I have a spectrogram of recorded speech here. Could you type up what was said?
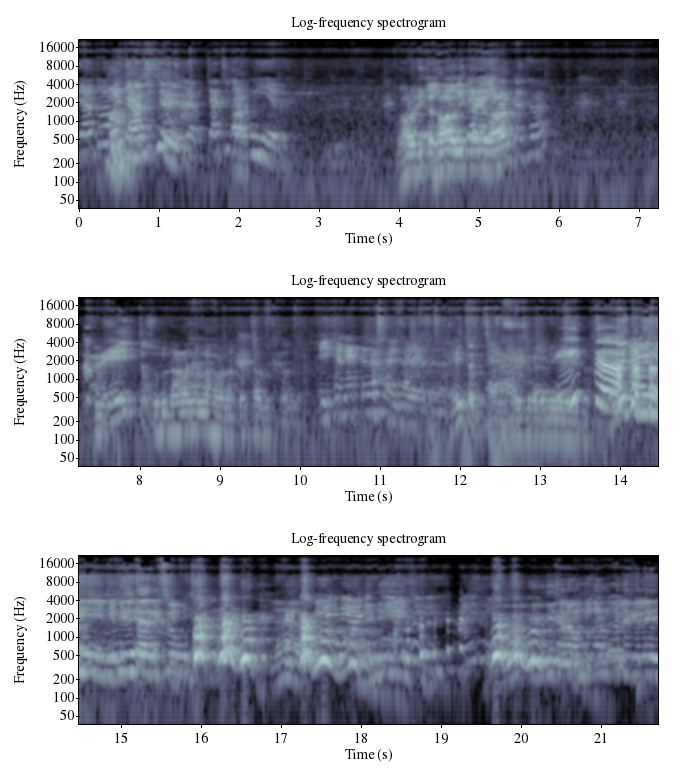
যাও তো আসছে। চাচু চাচু নিয়ে যাবে। ধর ওদিকটা ধর ওদিকটা আগে ধর। এই তো। শুধু দাঁড়া ধরলে হবে না পেটটা বুঝতে হবে। এইখানে একটা দাও আর ঘাড়ে একটা দাও এই তো আর সেটাকে নিয়ে এই তো এই তো মিমি মিমি এই তো হ্যাঁ বিউটি ছাড়া অন্য কারোর কোলে গেলেই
